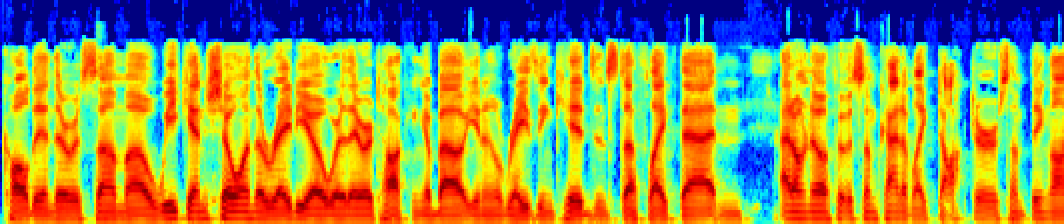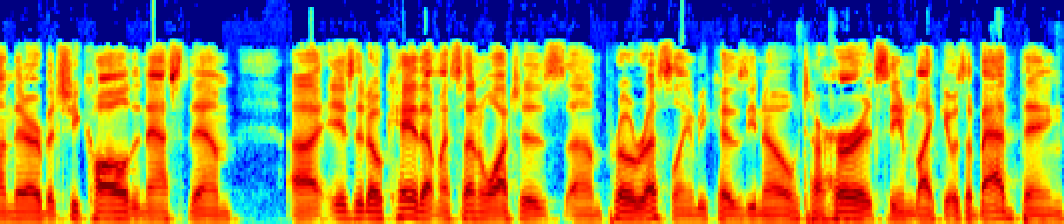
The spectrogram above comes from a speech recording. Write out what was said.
called in. There was some uh, weekend show on the radio where they were talking about, you know, raising kids and stuff like that. And I don't know if it was some kind of like doctor or something on there, but she called and asked them uh, is it okay that my son watches um, pro wrestling because you know to her it seemed like it was a bad thing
